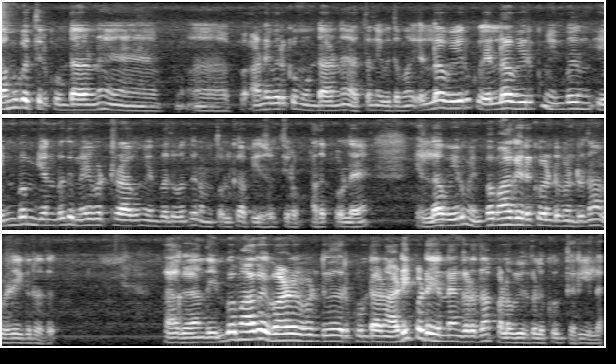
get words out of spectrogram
சமூகத்திற்கு உண்டான அனைவருக்கும் உண்டான அத்தனை விதமாக எல்லா உயிருக்கும் எல்லா உயிருக்கும் இன்பம் இன்பம் என்பது மேவற்றாகும் என்பது வந்து நம்ம தொல்காப்பிய சுத்திரம். அதுபோல் எல்லா உயிரும் இன்பமாக இருக்க வேண்டும் என்று தான் விழைகிறது. ஆக அந்த இன்பமாக வாழ வேண்டியதற்குண்டான அடிப்படை என்னங்கிறது தான் பல உயிர்களுக்கும் தெரியல.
